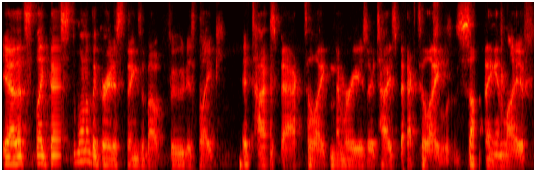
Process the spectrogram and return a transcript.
Yeah, that's like that's one of the greatest things about food is like it ties back to like memories or ties back to like Absolutely. something in life.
